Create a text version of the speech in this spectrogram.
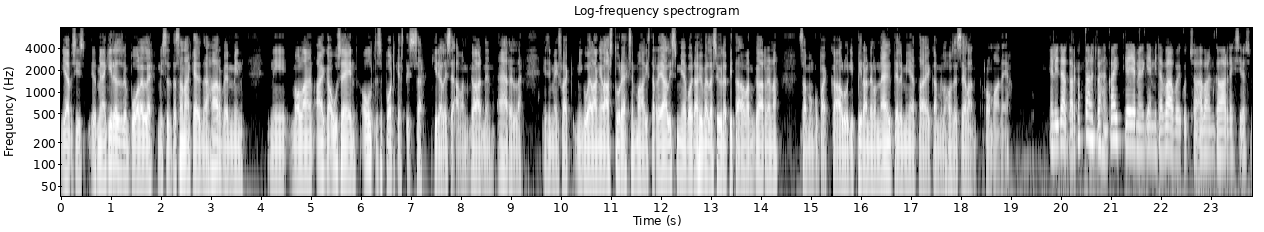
Ja siis jos mennään kirjallisuuden puolelle, missä tätä sanaa käytetään harvemmin, niin me ollaan aika usein ollut tässä podcastissa kirjallisen avantgarden äärellä. Esimerkiksi vaikka Miguel Angel Asturiaksen maagista realismia voidaan hyvällä syyllä pitää avantgardena, samoin kuin vaikka Luigi Piranellon näytelmiä tai Camilla Jose Selan romaaneja. Eli tämä tarkoittaa nyt vähän kaikkea ja melkein mitä vaan voi kutsua avantgardeksi, jos,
